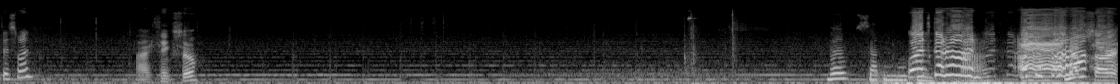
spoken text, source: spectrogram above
This one? I think so. No sudden movement. What's going on? Ah, No, I'm sorry.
